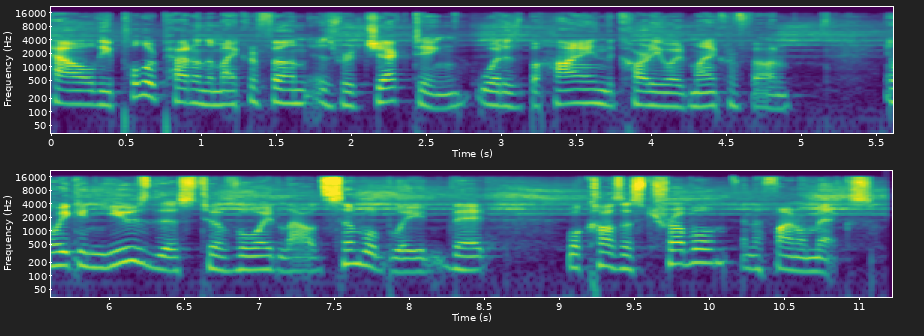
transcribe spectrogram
how the polar pad on the microphone is rejecting what is behind the cardioid microphone. And we can use this to avoid loud cymbal bleed that will cause us trouble in the final mix.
